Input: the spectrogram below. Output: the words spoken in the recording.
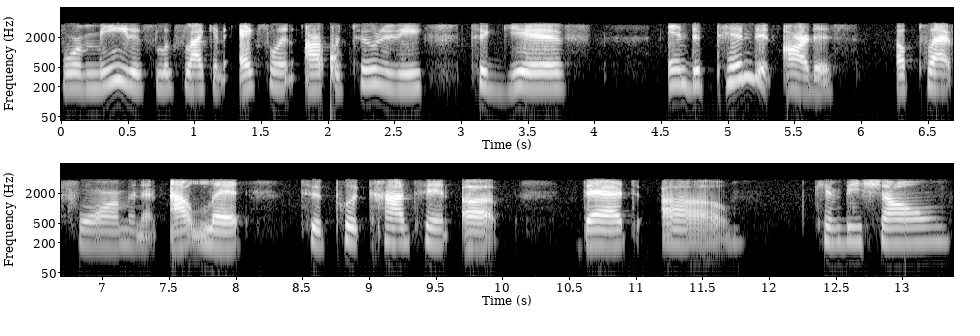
for me, this looks like an excellent opportunity to give independent artists a platform and an outlet to put content up that um, can be shown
